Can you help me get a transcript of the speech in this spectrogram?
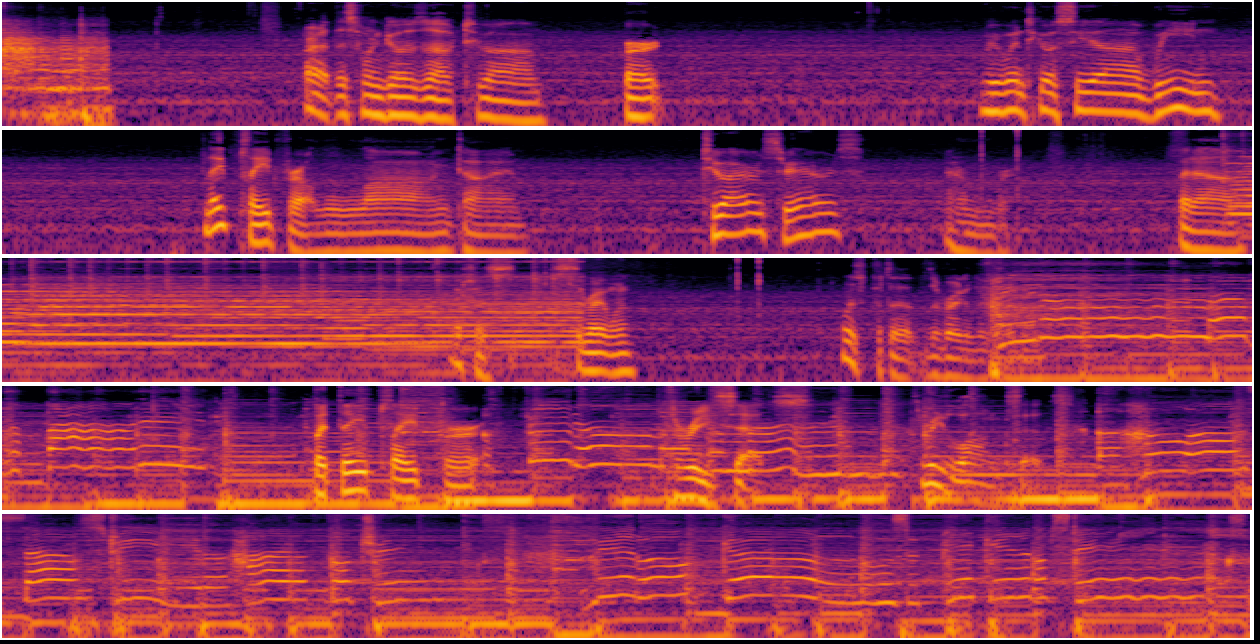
Alright, this one goes out to um, Bert. We went to go see uh, Ween. They played for a long time. Two hours, three hours? I don't remember. But, um. Actually, it's the right one. We'll just put the, the regular But they played for three sets. Three long sets. Sticks.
